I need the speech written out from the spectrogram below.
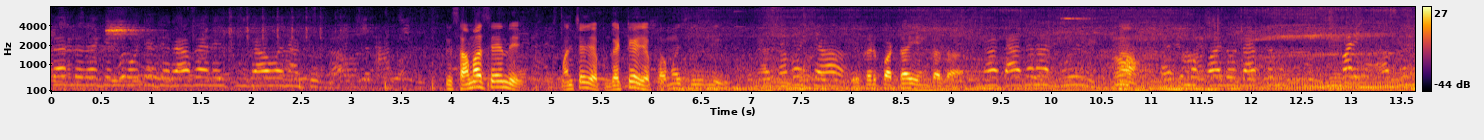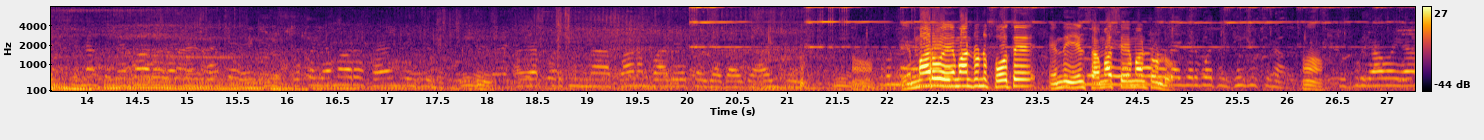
అధికారుల దగ్గరికి పోతే జర రాగానే ఇప్పుడు రావని అంటున్నారు. ఈ సమస్య ఏంది? మంచిగా చెప్పు గట్టిగా చెప్పు. సమస్య ఏంది? నా సమస్య? ఎక్కడ పట్టా ఏం కదా నా పాలు ఎంఆర్ఓ దగ్గరికి పోతే ఒక ఎంఆర్ఓ సాయం చేసింది. అది అప్పటికి నా ప్రాణం కదా అది ఆగిపోయింది. ఆ. ఎంఆర్ఓ ఏమంటుండు? పోతే ఎందు ఏం సమస్య ఏమంటుండు? దగ్గర పోతే చూపించిన ఆ, ఇప్పుడు కావయ్యా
